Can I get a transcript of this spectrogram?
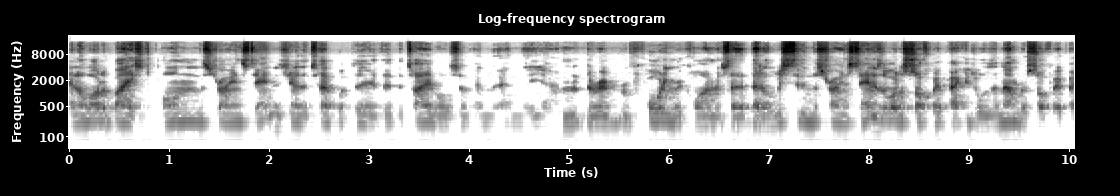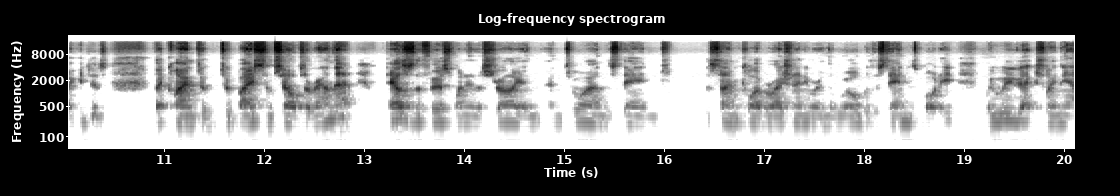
and a lot are based on the Australian standards. You know, the tab, the, the, the tables and, and, and the um, the reporting requirements that, that, are listed in the Australian standards. A lot of software packages, or there's a number of software packages that claim to, to base themselves around that. Ours is the first one in Australia, and, and to I understand the same collaboration anywhere in the world with a standards body, where we've actually now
